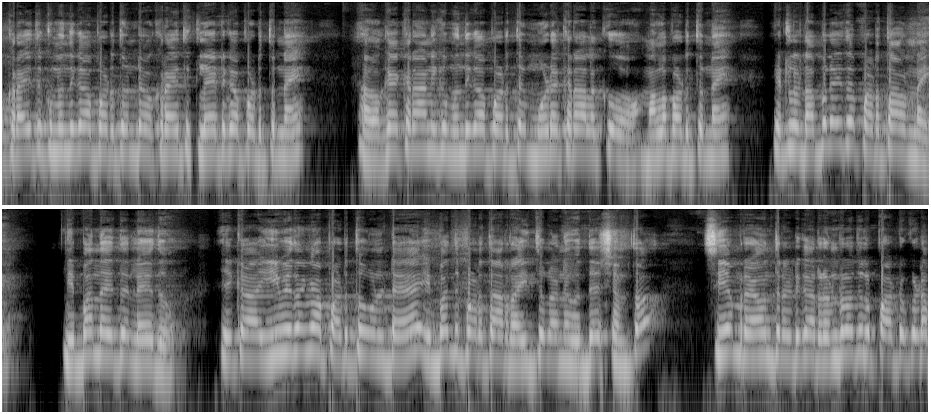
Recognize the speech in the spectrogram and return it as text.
ఒక రైతుకు ముందుగా పడుతుంటే ఒక రైతుకు లేటుగా పడుతున్నాయి. ఒక ఎకరానికి ముందుగా పడితే మూడు ఎకరాలకు మళ్ళీ పడుతున్నాయి. ఇట్లా డబ్బులు అయితే పడతా ఉన్నాయి. ఇబ్బంది అయితే లేదు. ఇక ఈ విధంగా పడుతూ ఉంటే ఇబ్బంది పడతారు రైతులు అనే ఉద్దేశంతో సీఎం రేవంత్ రెడ్డి గారు రెండు రోజుల పాటు కూడా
